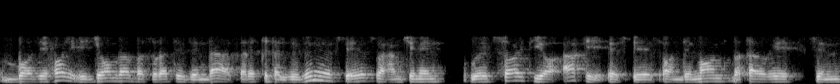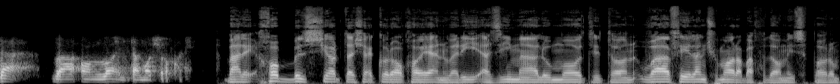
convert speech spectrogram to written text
بازی های جام را به صورت زنده از طریق تلویزیون SBS و همچنین وبسایت یا اپ SBS On Demand به طور زنده و آنلاین تماشا کنید. بله خب بسیار تشکر آقای انوری از این معلوماتتان و فعلا شما را به خدا می سپارم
